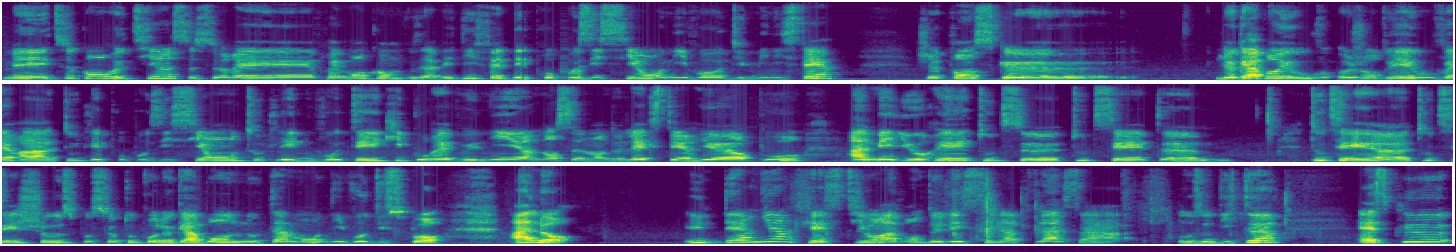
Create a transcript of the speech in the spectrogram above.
Mais ce qu'on retient, ce serait vraiment, comme vous avez dit, faites des propositions au niveau du ministère. Je pense que le Gabon aujourd'hui est ouvert à toutes les propositions, toutes les nouveautés qui pourraient venir, non seulement de l'extérieur, pour améliorer toute, ce, toute cette, euh, toutes, ces, euh, toutes ces choses, pour, surtout pour le Gabon, notamment au niveau du sport. Alors, une dernière question avant de laisser la place aux auditeurs. Est-ce que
